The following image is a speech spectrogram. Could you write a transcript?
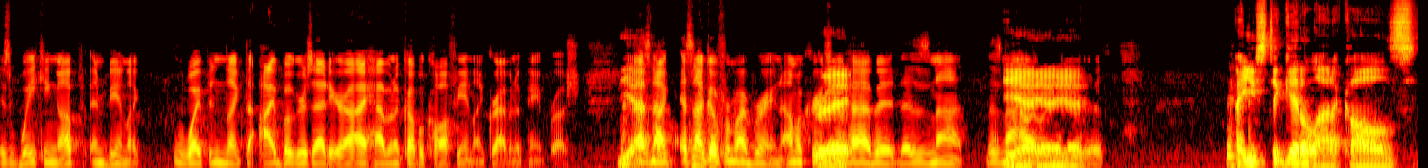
is waking up and being like wiping like the eye boogers out of your eye, having a cup of coffee, and like grabbing a paintbrush. Yeah. That's not that's not good for my brain. I'm a creature Right. of habit. That is not that's not Yeah, yeah, yeah. I used to get a lot of calls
